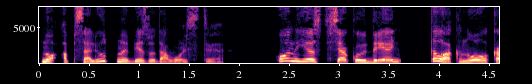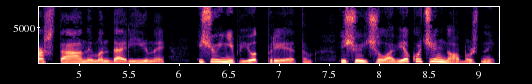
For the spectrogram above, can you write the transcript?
но абсолютно без удовольствия. Он ест всякую дрянь, толокно, каштаны, мандарины. Еще и не пьет при этом. Еще и человек очень набожный.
